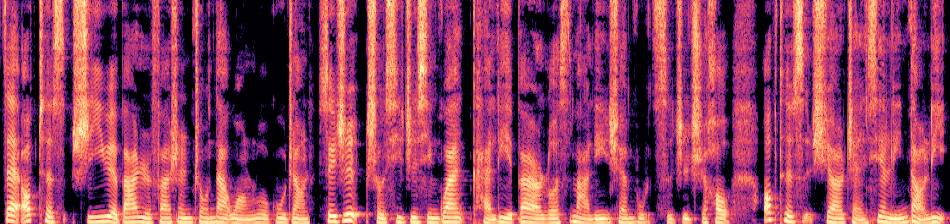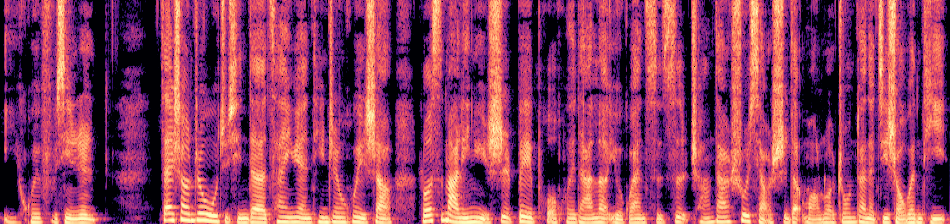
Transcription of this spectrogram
在 Optus 十一月八日发生重大网络故障，随之首席执行官凯利·拜尔罗斯马林宣布辞职之后，Optus 需要展现领导力以恢复信任。在上周五举行的参议院听证会上，罗斯玛林女士被迫回答了有关此次长达数小时的网络中断的棘手问题。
